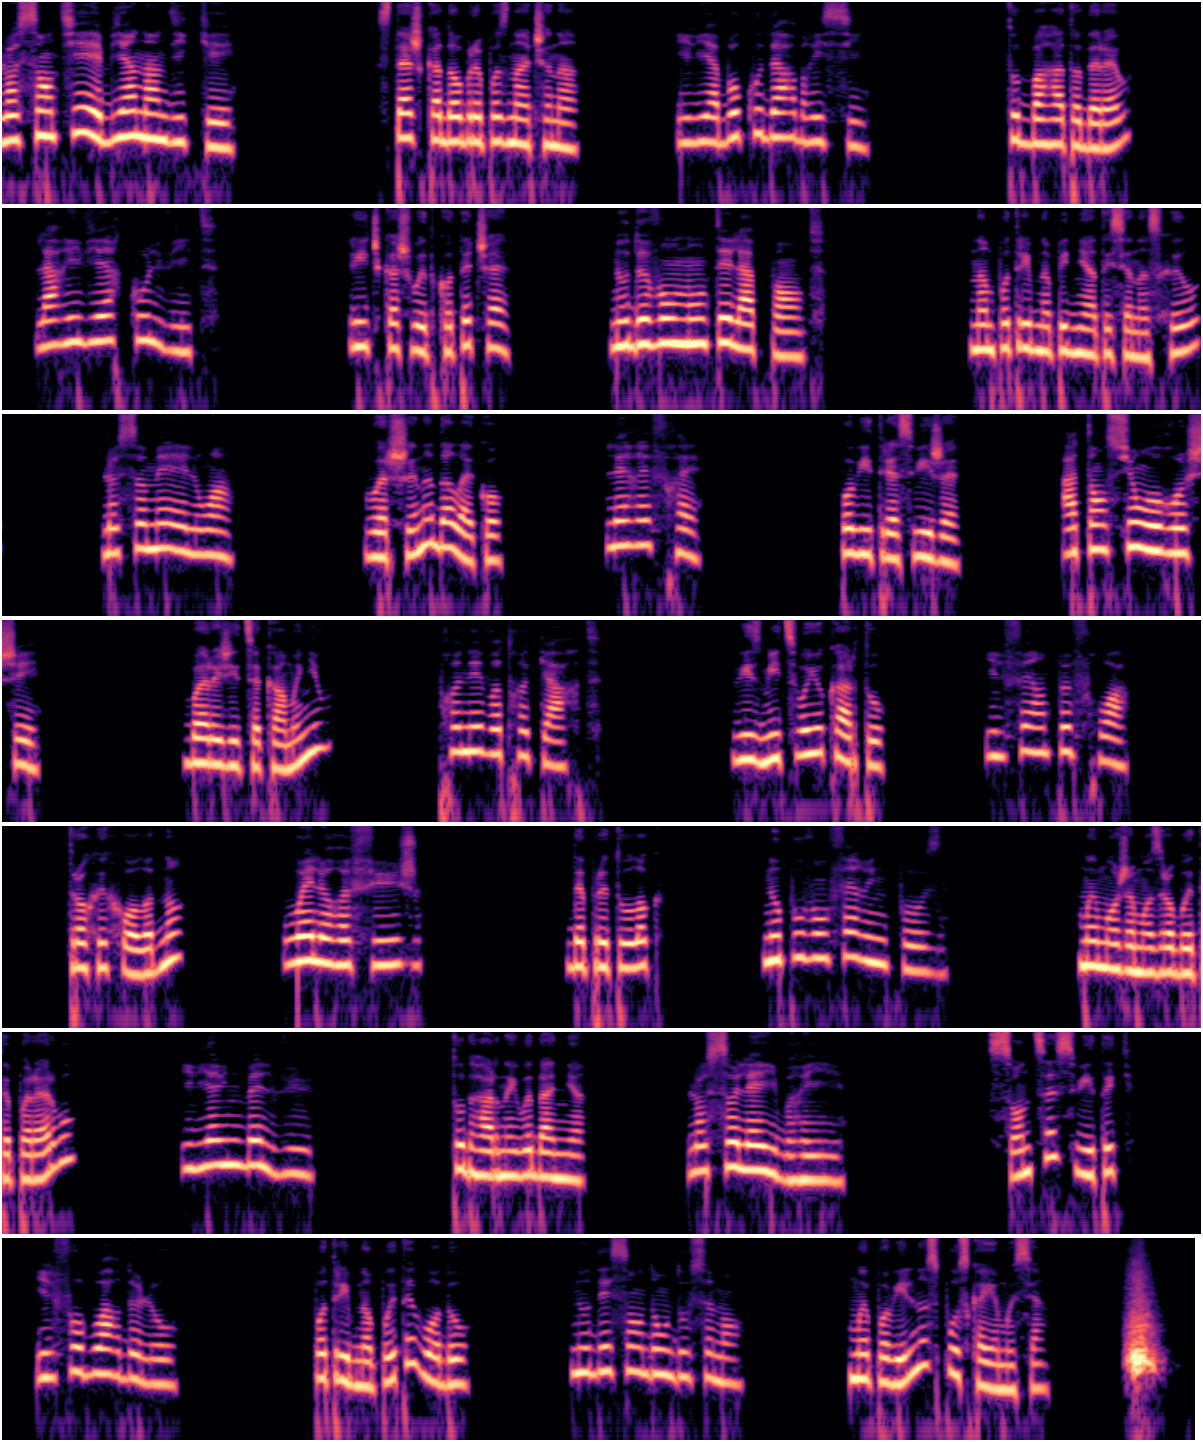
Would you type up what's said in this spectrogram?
Le sentier est bien indiqué. Стежка добре позначена. Il y a beaucoup d'arbres ici. Тут багато дерев. La rivière coule vite. Річка швидко тече. Nous devons monter la pente. Нам потрібно піднятися на схил. Le sommet est loin. Вершина далеко. L'air est frais. Повітря свіже. Attention aux rochers. Бережіться каменів. Prenez votre carte. Візьміть свою карту. Il fait un peu froid. Трохи холодно. Où est le refuge Де притулок? Nous pouvons faire une pause. Ми можемо зробити перерву. Il y a une belle vue. Тут гарне видання. Le soleil brille. Сонце світить. Il faut boire de l'eau. Потрібно пити воду. Nous descendons doucement. Ми повільно спускаємося.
